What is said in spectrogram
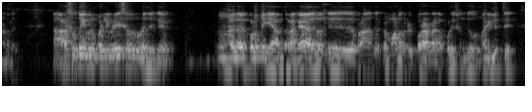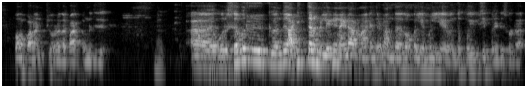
நடந்தது. அரசு உதவி பெறும் பள்ளியுடைய செவரு உடைஞ்சிருக்கு. அதுல குழந்தைங்க இறந்துடுறாங்க. அதுல வந்து அப்புறம் அங்க இருக்கிற மாணவர்கள் போராடுறாங்க. போலீஸ் வந்து ஒரு மாதிரி இழுத்து போங்கப்பா அனுப்பிச்சு விடுறத பார்க்க முடிஞ்சுது. ஒரு செவருக்கு வந்து அடித்தளம் இல்லைன்னு நயனார் நாகேந்திரன் அந்த லோக்கல் எம்எல்ஏ வந்து போய் விசிட் பண்ணிட்டு சொல்றாரு.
